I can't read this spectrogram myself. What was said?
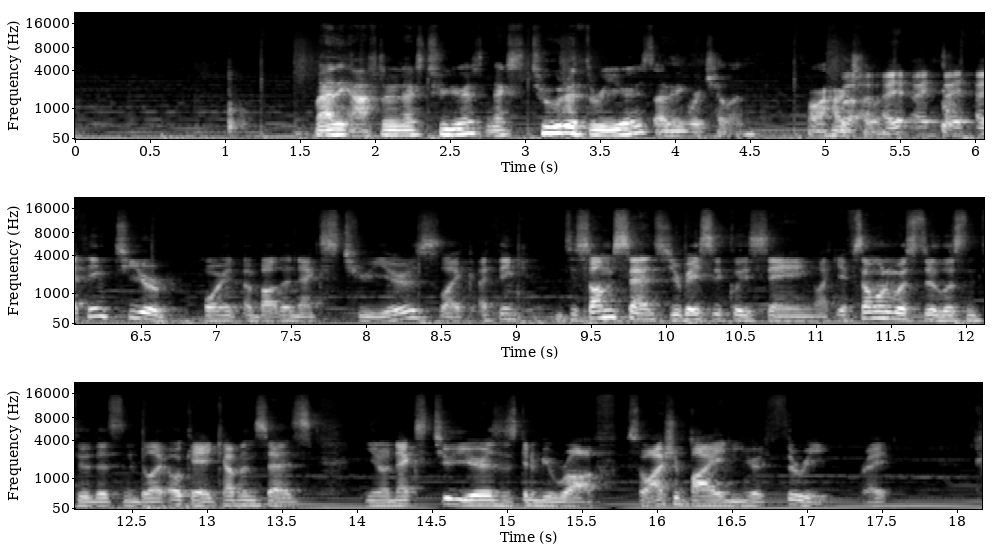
I think after the next two years, next two to three years, I think we're chilling. Or hard chilling. I, I, I- think to your point about the next two years, like I think to some sense you're basically saying like if someone was to listen to this and be like, okay, Kevin says, you know, next two years is gonna be rough, so I should buy in year three, right?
